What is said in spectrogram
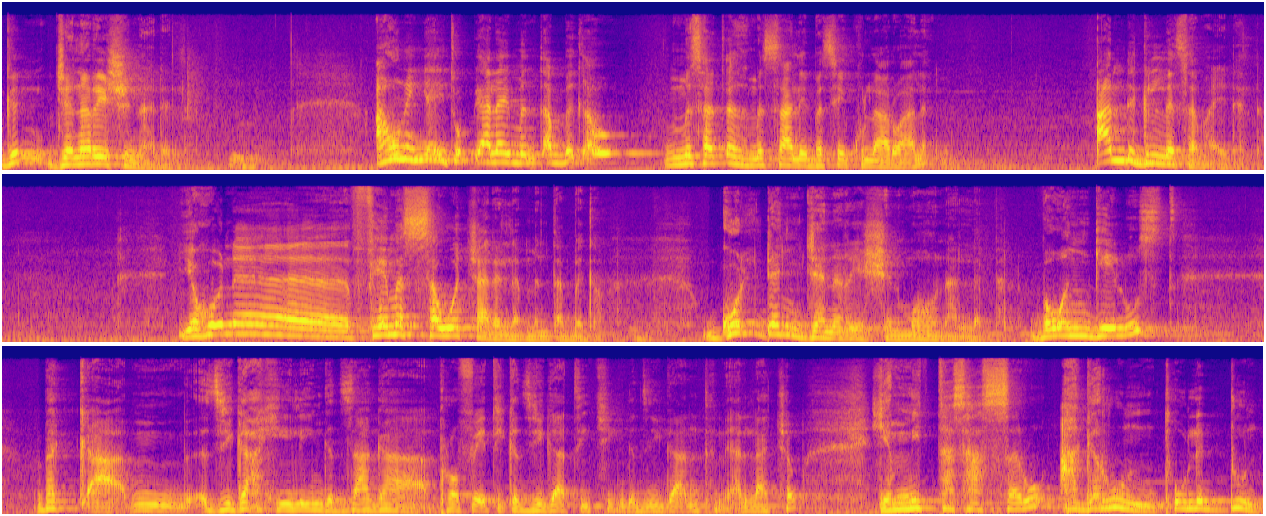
ግን generation አይደለም። አሁን እኛ ኢትዮጵያ ላይ የምንጠብቀው ምሰጥህ ምሳሌ በ secular ኡ ዓለም አንድ ግለሰብ አይደለም፣ የሆነ famous ሰዎች አይደለም የምንጠብቀው golden generation መሆን አለብን። በወንጌል ውስጥ በቃ እዚህ ጋ healing እዛ ጋ prophetic እዚህ ጋ teaching እዚህ ጋ እንትን ያላቸው የሚተሳሰሩ አገሩን ትውልዱን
